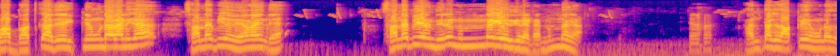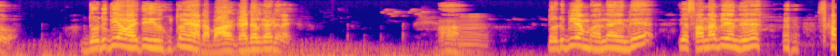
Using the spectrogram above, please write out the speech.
మా బతుకు అదే ఇట్నే ఉండాలనిగా సన్న బియ్యం ఏమైందే? సన్న బియ్యం తిని నున్నగా ఎరిగిరట నున్నగా. అంతకు తప్పే ఉండదు. దొడి బియ్యం అయితే ఇరుకుతున్నాయట బాగా గడ్డలు గడ్డలై. దొడి బియ్యం బంద్ అయింది ఇక సన్న బియ్యం తిని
